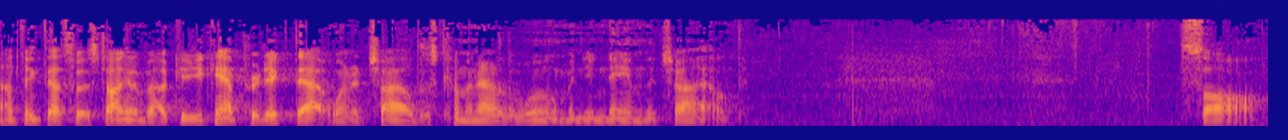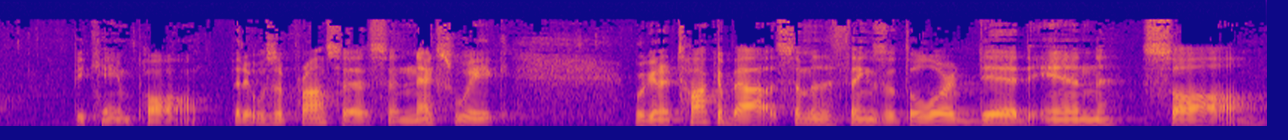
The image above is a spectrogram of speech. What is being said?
I don't think that's what it's talking about because you can't predict that when a child is coming out of the womb and you name the child. Saul became Paul. But it was a process and next week we're going to talk about some of the things that the Lord did in Saul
